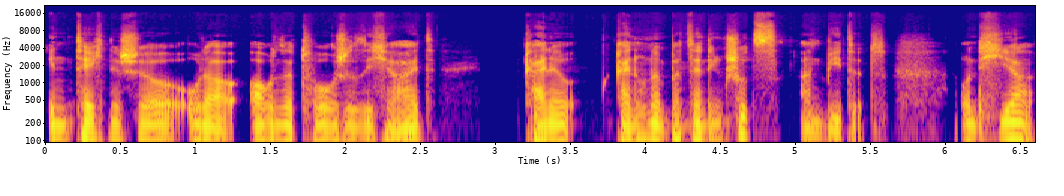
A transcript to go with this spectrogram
in technische oder organisatorische Sicherheit keine, keinen hundertprozentigen Schutz anbietet. Und hier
